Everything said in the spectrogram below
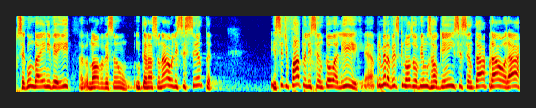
segundo a NVI, a nova versão internacional, ele se senta. E se de fato ele sentou ali, é a primeira vez que nós ouvimos alguém se sentar para orar.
